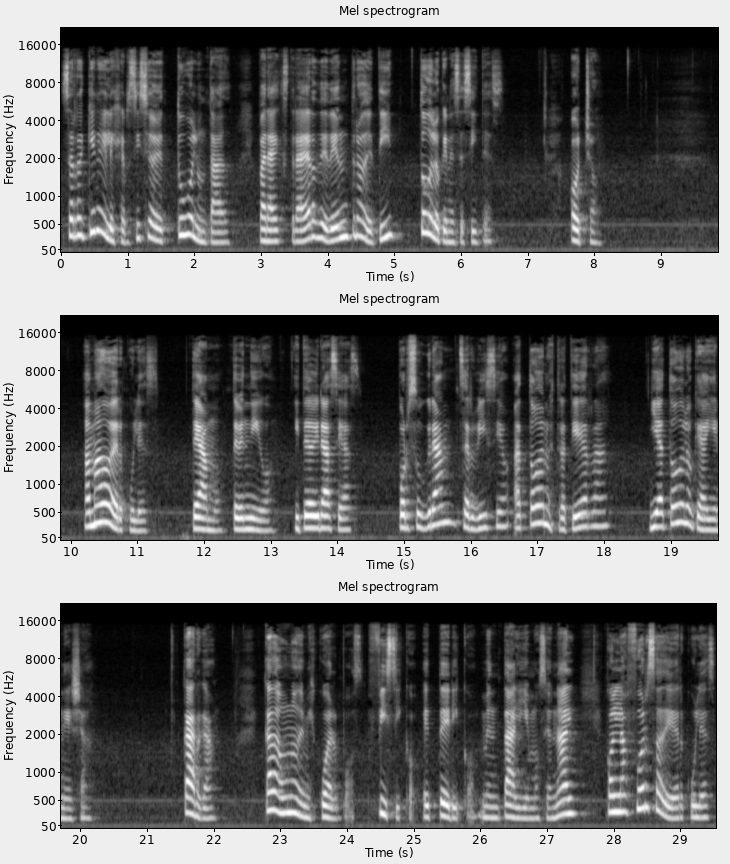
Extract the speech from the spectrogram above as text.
se requiere el ejercicio de tu voluntad para extraer de dentro de ti todo lo que necesites. 8. Amado Hércules, te amo, te bendigo y te doy gracias por su gran servicio a toda nuestra tierra y a todo lo que hay en ella. Carga cada uno de mis cuerpos, físico, etérico, mental y emocional, con la fuerza de Hércules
